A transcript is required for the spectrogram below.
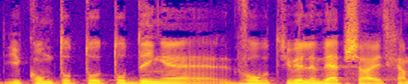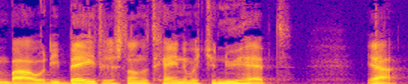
Je komt tot, tot, tot dingen, bijvoorbeeld je wil een website gaan bouwen die beter is dan hetgene wat je nu hebt. Ja,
